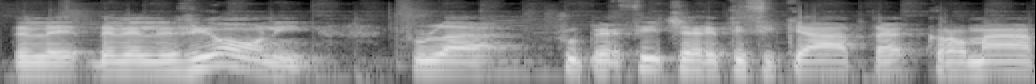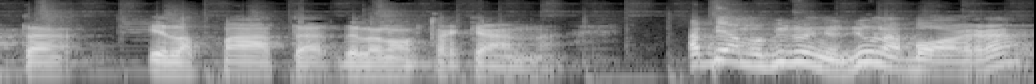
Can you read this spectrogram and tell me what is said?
delle, delle lesioni sulla superficie rettificata, cromata e lappata della nostra canna abbiamo bisogno di una borra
